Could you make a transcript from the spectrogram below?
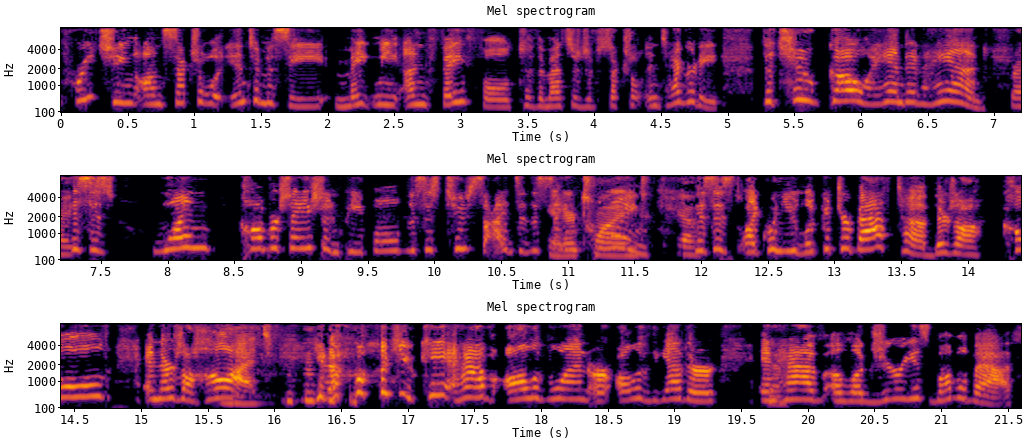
preaching on sexual intimacy make me unfaithful to the message of sexual integrity? The two go hand in hand. Right. This is one conversation, people. This is two sides of the same Intertwined. coin. Yeah. This is like when you look at your bathtub, there's a cold and there's a hot. you know, you can't have all of one or all of the other and Yeah. have a luxurious bubble bath.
